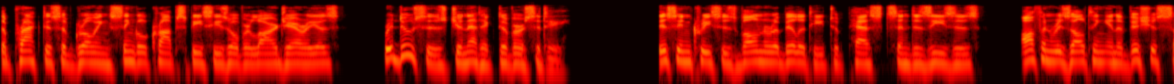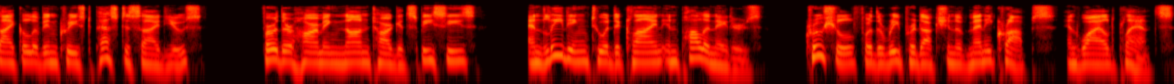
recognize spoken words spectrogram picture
the practice of growing single crop species over large areas, reduces genetic diversity. This increases vulnerability to pests and diseases, often resulting in a vicious cycle of increased pesticide use, further harming non-target species and leading to a decline in pollinators, crucial for the reproduction of many crops and wild plants.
